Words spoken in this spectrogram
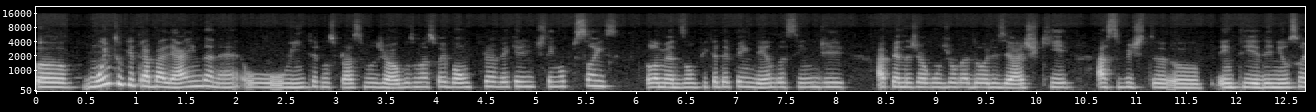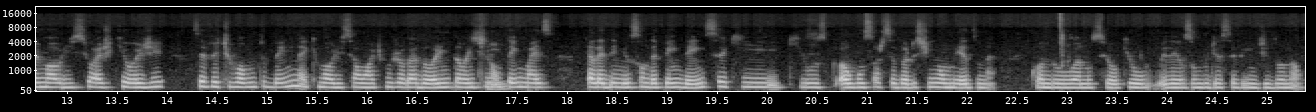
uh, muito que trabalhar ainda, né, o, o, Inter nos próximos jogos, mas foi bom para ver que a gente tem opções. Pelo menos não fica dependendo assim de apenas de alguns jogadores. Eu acho que a substituir entre Edenilson e Maurício, acho que hoje se efetivou muito bem, né? Que o Maurício é um ótimo jogador, então a gente Sim. não tem mais aquela Edenilson dependência que, que os, alguns torcedores tinham medo, né? Quando anunciou que o Edenilson podia ser vendido ou não.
